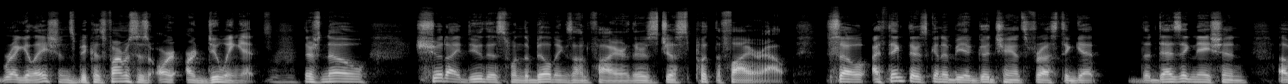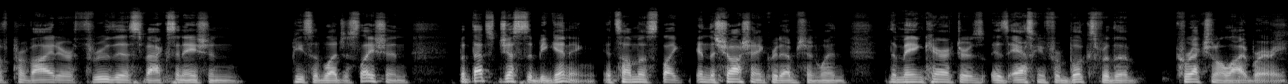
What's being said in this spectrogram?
regulations because pharmacists are are doing it. Mm-hmm. There's no should I do this when the building's on fire? There's just put the fire out. So I think there's going to be a good chance for us to get the designation of provider through this vaccination piece of legislation but that's just the beginning. It's almost like in the Shawshank Redemption when the main character is, is asking for books for the correctional library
